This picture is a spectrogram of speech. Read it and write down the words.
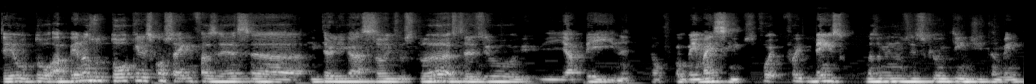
Ter o to apenas o token eles conseguem fazer essa interligação entre os clusters e, o, e a API, né? Então ficou bem mais simples. Foi, foi bem mais ou menos isso que eu entendi também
